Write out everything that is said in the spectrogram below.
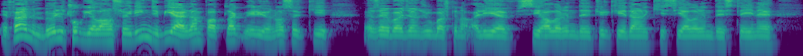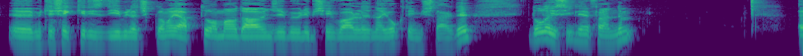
Efendim böyle çok yalan söyleyince bir yerden patlak veriyor. Nasıl ki Azerbaycan Cumhurbaşkanı Aliyev SİHA'ların de Türkiye'deki SİHA'ların desteğine e, müteşekkiriz diye bir açıklama yaptı ama daha önce böyle bir şeyin varlığına yok demişlerdi. Dolayısıyla efendim e,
